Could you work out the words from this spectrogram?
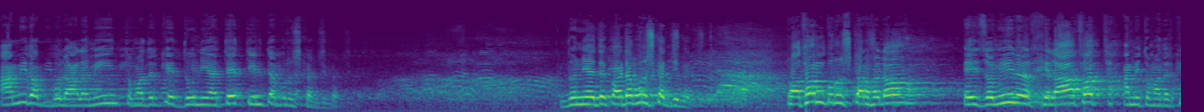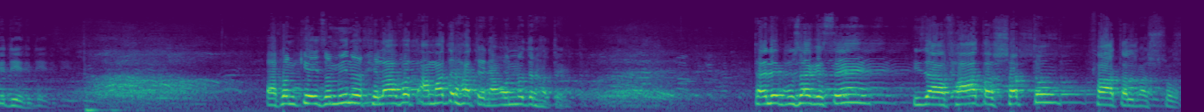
আমি রব্বুল আলমিন তোমাদেরকে দুনিয়াতে তিনটা পুরস্কার দিবে। দুনিয়াতে কয়টা পুরস্কার দিবে? প্রথম পুরস্কার হলো, এই জমিনের খেলাফত আমি তোমাদেরকে দিয়ে দিব। এখন কি এই জমিনের খেলাফত আমাদের হাতে না অন্যদের হাতে? তাহলে বোঝা গেছে, ইজা ফাত আর শর্ত ফাত আল মাসুদ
